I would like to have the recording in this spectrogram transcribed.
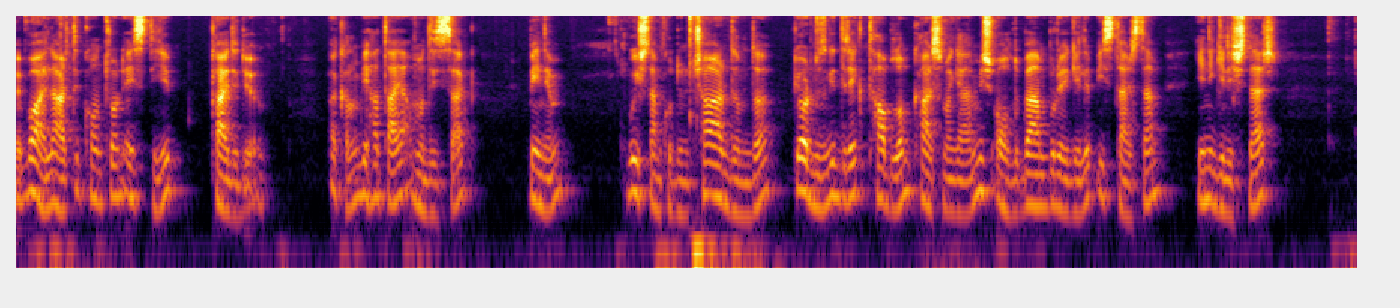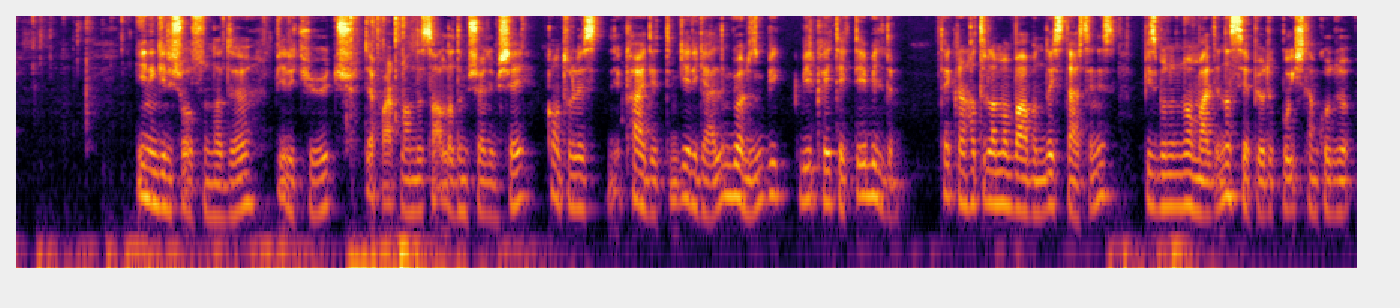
Ve bu hale artık Ctrl S deyip kaydediyorum. Bakalım bir hata yapmadıysak benim bu işlem kodunu çağırdığımda gördüğünüz gibi direkt tablom karşıma gelmiş oldu. Ben buraya gelip istersem yeni girişler yeni giriş olsun adı 1 2 3 departmanda sağladım şöyle bir şey. S kaydettim geri geldim. Gördüğünüz gibi bir, bir kayıt ekleyebildim. Tekrar hatırlama babında isterseniz biz bunu normalde nasıl yapıyorduk bu işlem kodu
